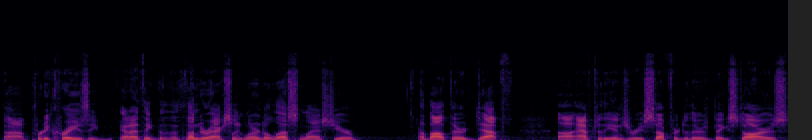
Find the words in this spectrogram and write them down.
uh, pretty crazy. And I think that the Thunder actually learned a lesson last year about their depth uh, after the injuries suffered to their big stars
